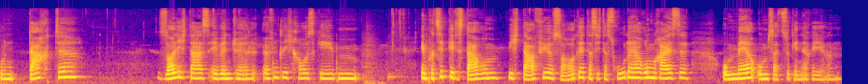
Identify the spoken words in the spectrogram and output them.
und dachte, soll ich das eventuell öffentlich rausgeben im Prinzip geht es darum, wie ich dafür sorge, dass ich das Ruder herumreiße, um mehr Umsatz zu generieren.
